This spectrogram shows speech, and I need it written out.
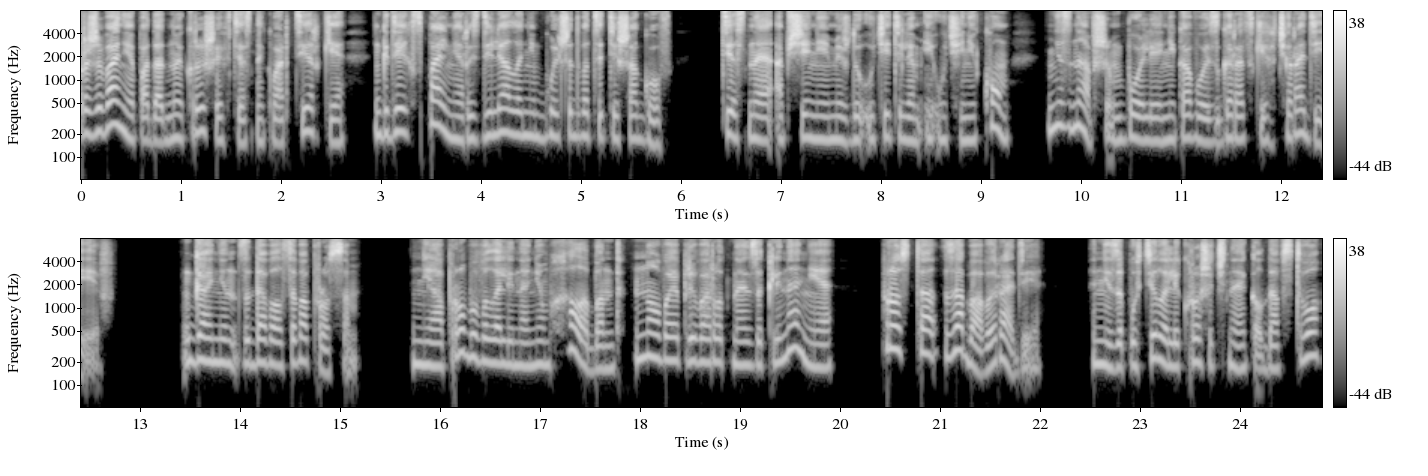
проживание под одной крышей в тесной квартирке, где их спальня разделяла не больше двадцати шагов, Тесное общение между учителем и учеником, не знавшим более никого из городских чародеев. Ганин задавался вопросом, не опробовала ли на нем Халабанд новое приворотное заклинание просто забавы ради, не запустила ли крошечное колдовство,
